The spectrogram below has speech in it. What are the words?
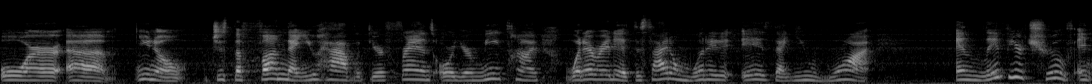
or, um, you know, just the fun that you have with your friends or your me time, whatever it is, decide on what it is that you want and live your truth and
